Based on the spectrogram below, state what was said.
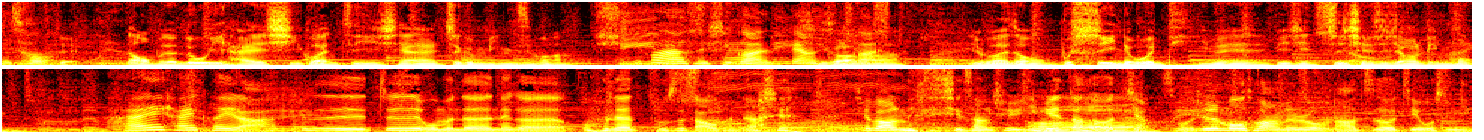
没错，对那我们的路易还习惯自己现在这个名字吗？习惯啊很习惯，非常习习惯，惯吗？有没有那种不适应的问题？因为毕竟之前是叫柠檬，还还可以啦。就是就是我们的那个我们的逐字稿，我可能要先先把我的名字写上去，以免到时候讲错。就是 Motor on the road，然后之后接我是柠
